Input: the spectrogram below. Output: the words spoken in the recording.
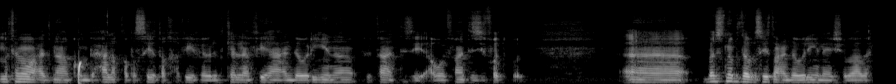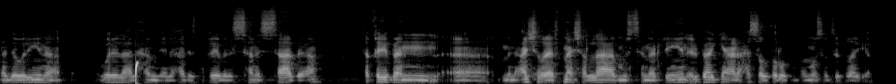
مثل ما وعدناكم بحلقة بسيطة خفيفة بنتكلم فيها عن دورينا في الفانتزي أو الفانتزي فوتبول. آه بس نبذة بسيطة عن دورينا يا شباب. إحنا دورينا ولله الحمد يعني هذه تقريبا السنة السابعة تقريبا آه، من 10 ل 12 لاعب مستمرين الباقيين على حسب ظروفهم في الموسم تتغير.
